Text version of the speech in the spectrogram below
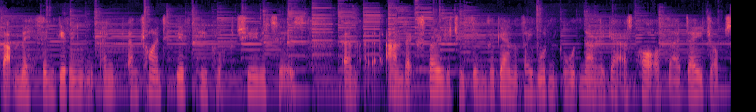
that myth and giving and, and trying to give people opportunities um, and exposure to things again that they wouldn't ordinarily get as part of their day jobs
